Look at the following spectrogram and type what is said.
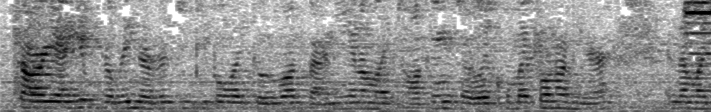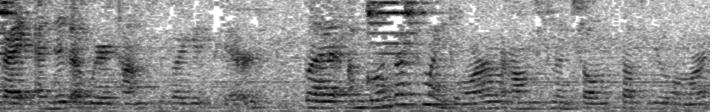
Sorry, I get really nervous when people like go to walk by me and I'm like talking, so I like hold my phone on here, and then like I end it at weird times because I get scared. But I'm going back to my dorm and I'm just gonna chill and stuff and do homework,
